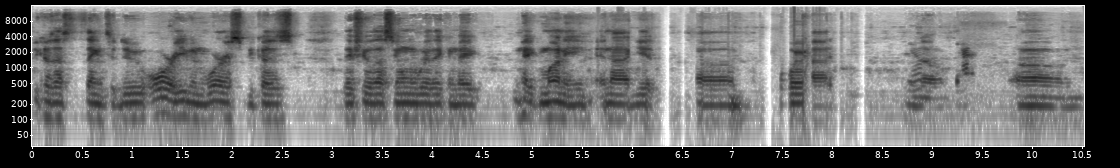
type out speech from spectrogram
because that's the thing to do, or even worse, because they feel that's the only way they can make make money and not get um, boycott. You know, um,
